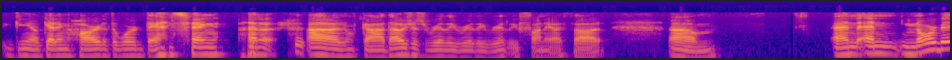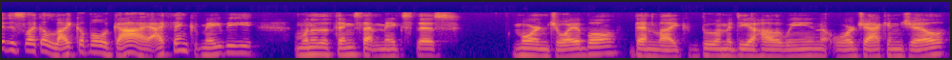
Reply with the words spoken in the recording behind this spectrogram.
you know getting hard at the word dancing I don't, oh god that was just really really really funny i thought um and and norbit is like a likable guy. I think maybe one of the things that makes this more enjoyable than like Boo and Madea Halloween or Jack and Jill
